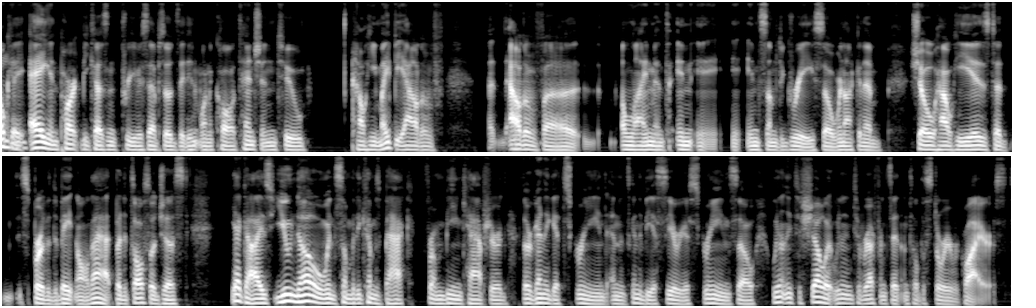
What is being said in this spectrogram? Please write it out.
Okay a in part because in previous episodes they didn't want to call attention to how he might be out of uh, out of uh, alignment in, in in some degree. So we're not going to show how he is to spur the debate and all that. But it's also just, yeah, guys, you know, when somebody comes back from being captured, they're going to get screened and it's going to be a serious screen. So we don't need to show it. We don't need to reference it until the story requires.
